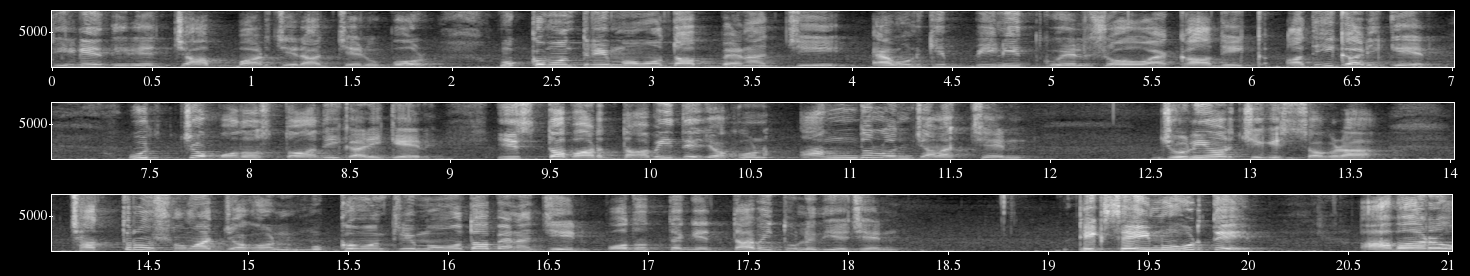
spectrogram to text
ধীরে ধীরে চাপ বাড়ছে রাজ্যের উপর, মুখ্যমন্ত্রী মমতা ব্যানার্জি এমনকি বিনীত গোয়েল সহ একাধিক আধিকারিকের, উচ্চ পদস্থ আধিকারিকের ইস্তফার দাবিতে যখন আন্দোলন চালাচ্ছেন জুনিয়র চিকিৎসকরা, ছাত্র সমাজ যখন মুখ্যমন্ত্রী মমতা ব্যানার্জির পদত্যাগের দাবি তুলে দিয়েছেন ঠিক সেই মুহূর্তে আবারও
